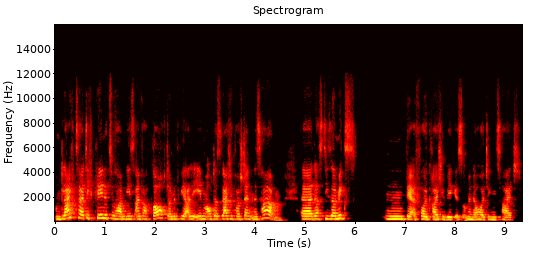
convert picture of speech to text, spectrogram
und gleichzeitig Pläne zu haben, die es einfach braucht, damit wir alle eben auch das gleiche Verständnis haben, äh, dass dieser Mix hm, der erfolgreiche Weg ist, um in der heutigen Zeit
